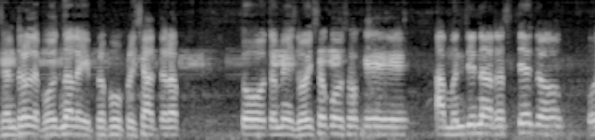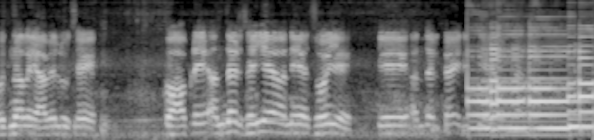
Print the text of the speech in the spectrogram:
જનરલ ભોજનાલય પ્રભુ પ્રસાદ તરફ. તો તમે જોઈ શકો છો કે આ મંદિરના રસ્તે જ ભોજનાલય આવેલું છે. તો આપણે અંદર જઈએ અને જોઈએ કે અંદર કઈ રીતે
